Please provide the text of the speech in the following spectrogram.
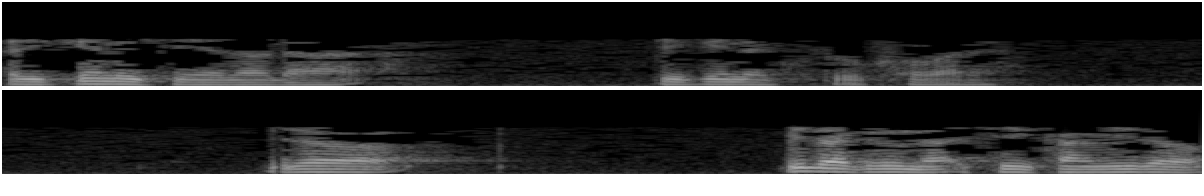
အဲဒီကင်းလို့ရှိရင်တော့ဒါဒီကင်းတဲ့ကုသိုလ်ခေါ်ပါတယ် ဒါတော့ပိဋကကရုဏာအခြေခံပြီးတော့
